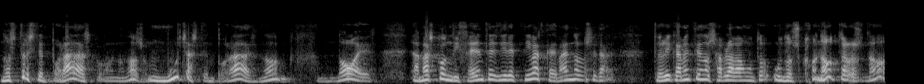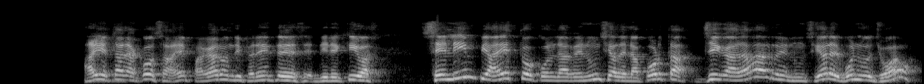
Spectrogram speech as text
no es tres temporadas, no, son muchas temporadas, ¿no? No es. Además con diferentes directivas que además no se, teóricamente no se hablaban unos con otros, ¿no? Ahí está la cosa, ¿eh? Pagaron diferentes directivas. ¿Se limpia esto con la renuncia de la porta? ¿Llegará a renunciar el bueno de Joao?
